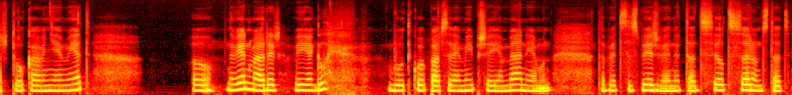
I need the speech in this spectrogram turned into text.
ar to, kā viņiem iet. Uh, nevienmēr ir viegli būt kopā ar saviem īpašajiem bērniem, tāpēc tas bieži vien ir tāds silts sarunas, tāds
